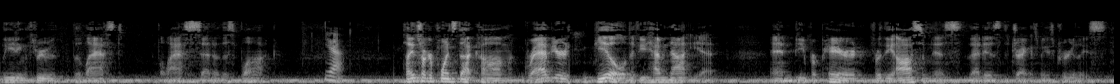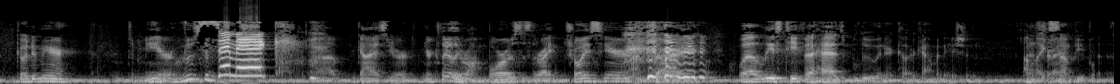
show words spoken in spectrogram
leading through the last the last set of this block. Yeah. Planeswalkerpoints.com, grab your guild if you have not yet, and be prepared for the awesomeness that is the Dragon's Maze pre-release. Go Dimir. Dimir, who's the Simic! uh, guys? You're you're clearly wrong. Boros is the right choice here. I'm sorry. Well, at least Tifa has blue in her color combination, unlike right. some people.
